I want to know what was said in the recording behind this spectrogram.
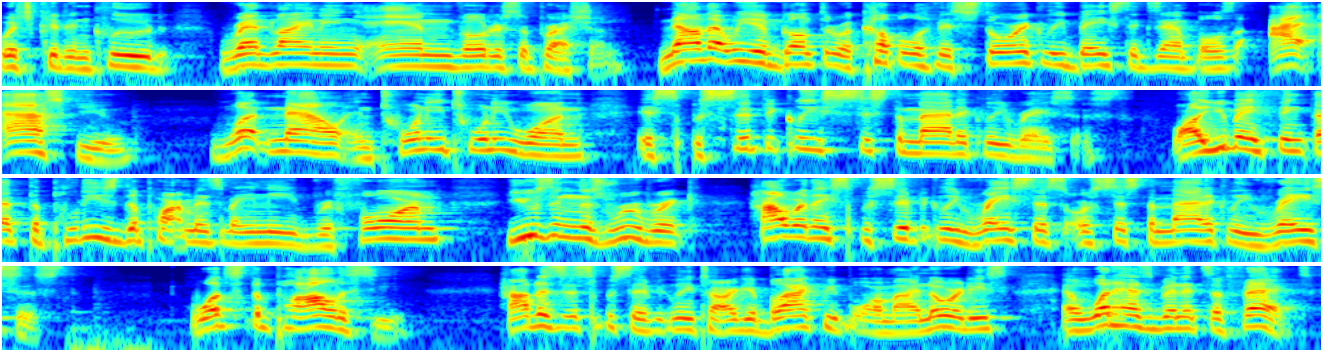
which could include redlining and voter suppression. Now that we have gone through a couple of historically based examples, I ask you, what now in 2021 is specifically systematically racist? While you may think that the police departments may need reform, using this rubric, how are they specifically racist or systematically racist? What's the policy? How does it specifically target black people or minorities? And what has been its effect?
